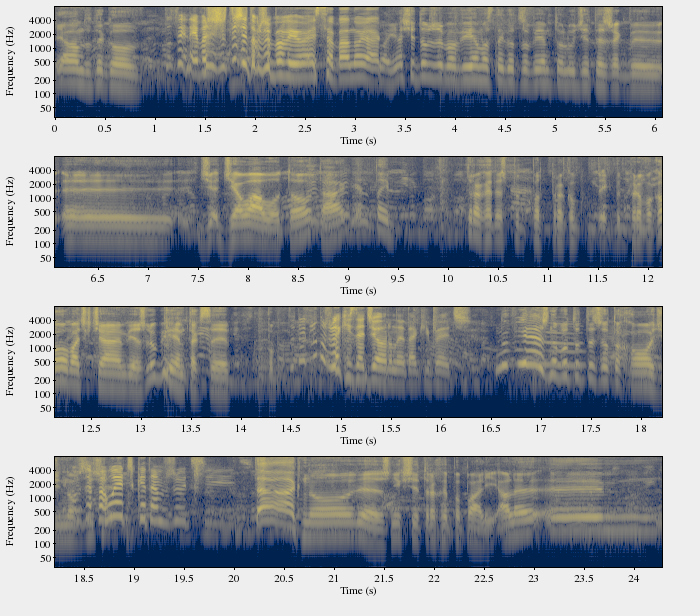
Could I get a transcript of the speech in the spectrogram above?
ja mam do tego Tutaj najważniejsze, że ty się dobrze bawiłeś, Seba, no jak? Ja się dobrze bawiłem, a z tego co wiem, to ludzie też jakby e, dzia- działało to, tak? Ja tutaj trochę też podproko- jakby prowokować chciałem, wiesz, lubiłem tak sobie, po, Tak nie może jakiś zadziorny taki być. no wiesz, no bo to też o to chodzi, no w sensie, Zapałeczkę tam wrzucić. tak, no wiesz, niech się trochę popali, ale ym,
